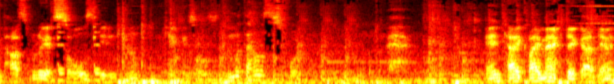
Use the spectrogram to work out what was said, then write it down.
Possible to get souls in? No, can't get souls. Then what the hell is this for? Anticlimactic, goddammit.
